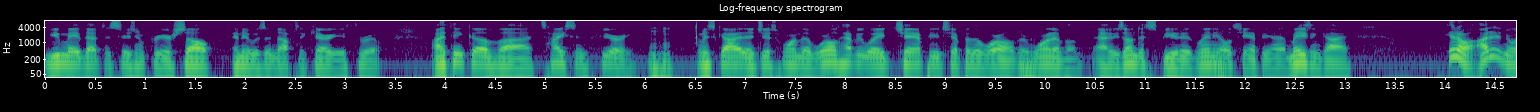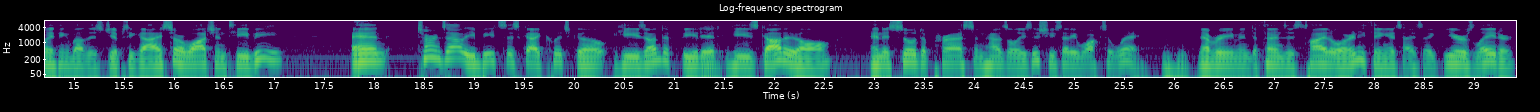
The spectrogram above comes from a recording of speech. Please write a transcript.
You made that decision for yourself, and it was enough to carry you through. I think of uh, Tyson Fury, Mhm. this guy that just won the World Heavyweight Championship of the world, or one of them. Uh, he's undisputed, lineal champion, amazing guy. You know, I didn't know anything about this gypsy guy. I started watching TV, and turns out he beats this guy Klitschko. He's undefeated. He's got it all, and is so depressed and has all these issues that he walks away. Mhm. Never even defends his title or anything. It's, it's like years later,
